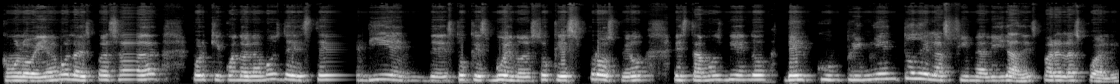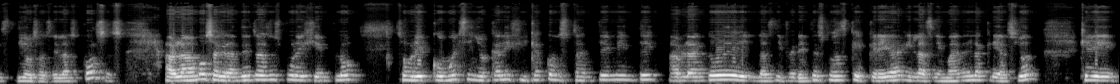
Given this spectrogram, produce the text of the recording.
Como lo veíamos la vez pasada, porque cuando hablamos de este bien, de esto que es bueno, de esto que es próspero, estamos viendo del cumplimiento de las finalidades para las cuales Dios hace las cosas. Hablábamos a grandes rasgos, por ejemplo, sobre cómo el Señor califica constantemente, hablando de las diferentes cosas que crea en la semana de la creación, que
